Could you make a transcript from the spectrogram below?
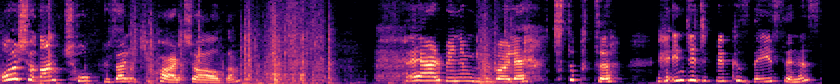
Oysho'dan çok güzel iki parça aldım. Eğer benim gibi böyle çıtı pıtı incecik bir kız değilseniz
